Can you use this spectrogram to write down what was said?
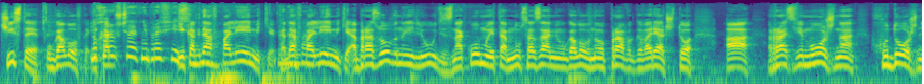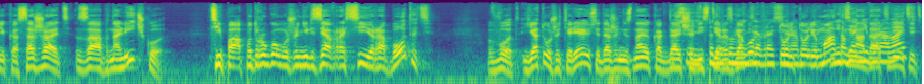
чистая уголовка. Ну, и хороший как... человек не профессия. И когда да. в полемике, когда Виноват. в полемике образованные люди, знакомые там, ну, с азами уголовного права говорят, что а разве можно художника сажать за обналичку? Типа, а по-другому же нельзя в России работать? Вот, я тоже теряюсь и даже не знаю, как дальше Что, вести разговор. То ли, то ли матом нельзя надо ответить,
